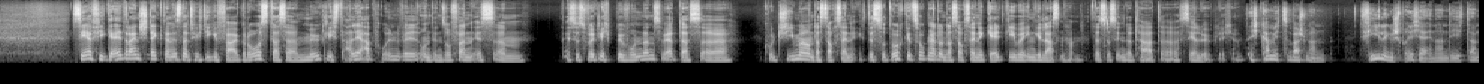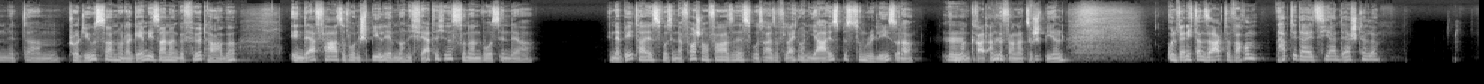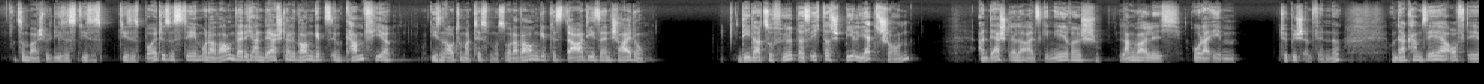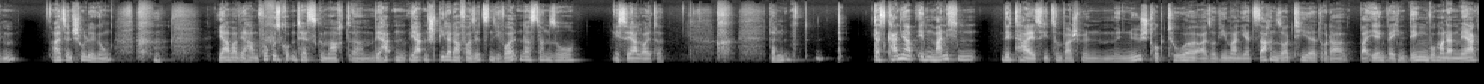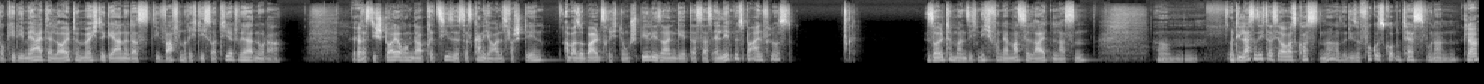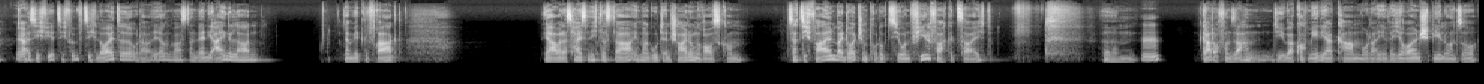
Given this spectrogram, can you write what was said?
sehr viel Geld reinsteckt, dann ist natürlich die Gefahr groß, dass er möglichst alle abholen will. Und insofern ist, ähm, ist es wirklich bewundernswert, dass äh, Kojima und dass auch seine, das so durchgezogen hat und dass auch seine Geldgeber ihn gelassen haben. Das ist in der Tat äh, sehr löblich. Ja. Ich kann mich zum Beispiel an viele Gespräche erinnern, die ich dann mit ähm, Producern oder Game Designern geführt habe, in der Phase, wo ein Spiel eben noch nicht fertig ist, sondern wo es in der in der Beta ist, wo es in der Vorschauphase ist, wo es also vielleicht noch ein Jahr ist bis zum Release oder mhm. man gerade angefangen hat zu spielen. Und wenn ich dann sagte, warum habt ihr da jetzt hier an der Stelle zum Beispiel dieses, dieses, dieses Beutesystem oder warum werde ich an der Stelle, warum gibt es im Kampf hier diesen Automatismus oder warum gibt es da diese Entscheidung, die dazu führt, dass ich das Spiel jetzt schon an der Stelle als generisch, langweilig oder eben typisch empfinde. Und da kam sehr oft eben als Entschuldigung, ja, aber wir haben Fokusgruppentests gemacht, ähm, wir hatten, wir hatten Spieler davor sitzen, die wollten das dann so. Ich so, ja, Leute, dann, das kann ja in manchen Details, wie zum Beispiel eine Menüstruktur, also wie man jetzt Sachen sortiert oder bei irgendwelchen Dingen, wo man dann merkt, okay, die Mehrheit der Leute möchte gerne, dass die Waffen richtig sortiert werden oder ja. dass die Steuerung da präzise ist, das kann ich auch alles verstehen. Aber sobald es Richtung Spieldesign geht, dass das Erlebnis beeinflusst, sollte man sich nicht von der Masse leiten lassen. Ähm, und die lassen sich das ja auch was kosten. Ne? Also diese Fokusgruppentests, wo dann Klar, ja. 30, 40, 50 Leute oder irgendwas, dann werden die eingeladen. Dann wird gefragt. Ja, aber das heißt nicht, dass da immer gute Entscheidungen rauskommen. Das hat sich vor allem bei deutschen Produktionen vielfach gezeigt. ähm, mhm. Gerade auch von Sachen, die über Koch Media kamen oder irgendwelche Rollenspiele und so.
